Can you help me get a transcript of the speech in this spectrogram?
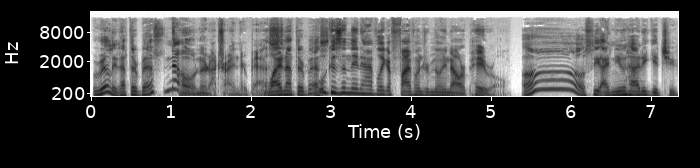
Really, not their best? No, they're not trying their best. Why not their best? Well, because then they'd have like a five hundred million dollar payroll. Oh, see, I knew how to get you.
